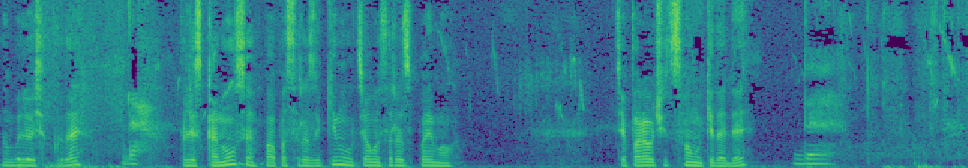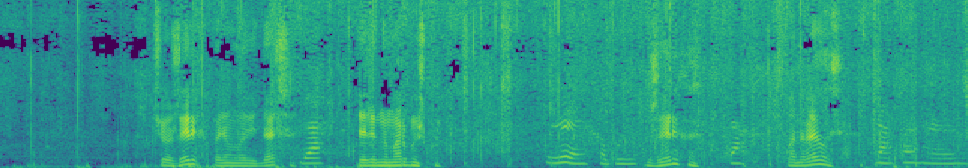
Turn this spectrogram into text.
На блесенку, да? Да. Плесканулся, папа сразу кинул, Тёма сразу поймал. Тебе пора учиться самому кидать, да? Да. Че, жереха пойдем ловить дальше? Да. Или на мормышку? Жереха будет. Жереха? Да. Понравилось? Да, понравилось.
